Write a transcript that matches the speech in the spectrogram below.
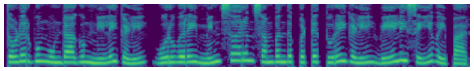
தொடர்பும் உண்டாகும் நிலைகளில் ஒருவரை மின்சாரம் சம்பந்தப்பட்ட துறைகளில் வேலை செய்ய வைப்பார்.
